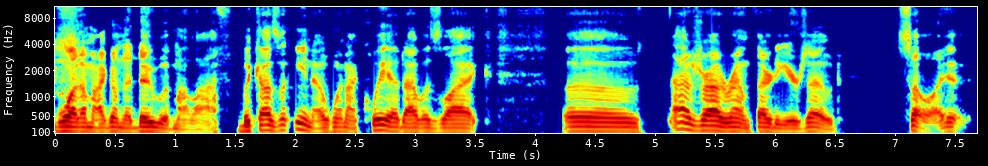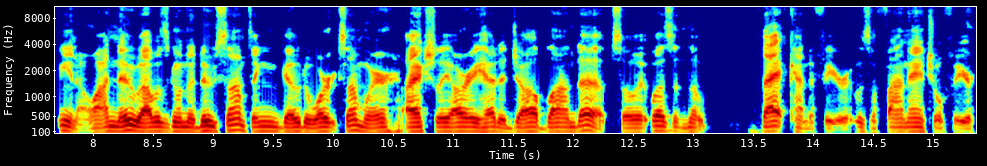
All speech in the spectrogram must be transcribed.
what am I going to do with my life? Because you know, when I quit, I was like, uh, I was right around 30 years old. So I, you know, I knew I was going to do something, go to work somewhere. I actually already had a job lined up, so it wasn't the, that kind of fear. It was a financial fear.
